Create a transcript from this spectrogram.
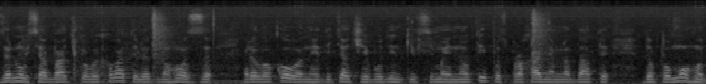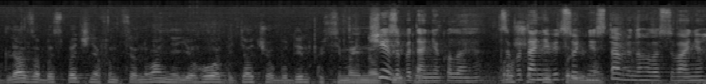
звернувся батько-вихователь одного з релокованих дитячих будинків сімейного типу з проханням надати допомогу для забезпечення функціонування його дитячого будинку сімейного Чи є типу. запитання, колеги? Прошу запитання відсутні. підтримати. Ставлю на голосування.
